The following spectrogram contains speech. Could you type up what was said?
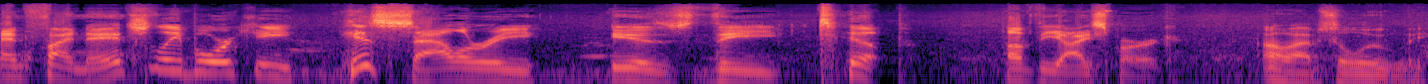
and financially, Borky, his salary is the tip of the iceberg. Oh, absolutely.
